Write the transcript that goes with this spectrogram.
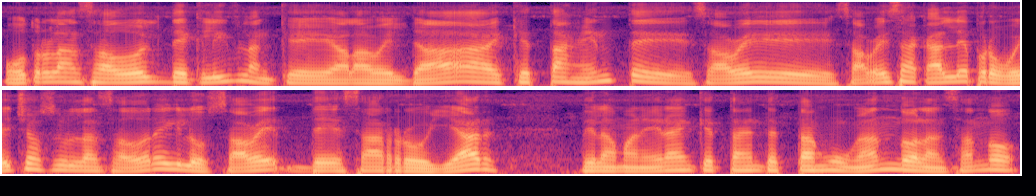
otro lanzador de Cleveland que a la verdad es que esta gente sabe, sabe sacarle provecho a sus lanzadores y lo sabe desarrollar de la manera en que esta gente está jugando, lanzando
